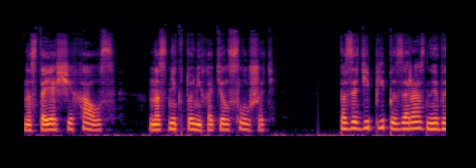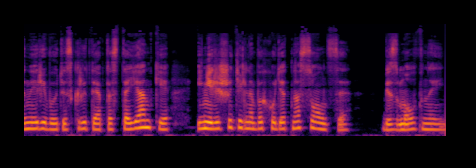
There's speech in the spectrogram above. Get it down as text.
Настоящий хаос. Нас никто не хотел слушать». Позади Пипы заразные выныривают из скрытой автостоянки и нерешительно выходят на солнце, безмолвные,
